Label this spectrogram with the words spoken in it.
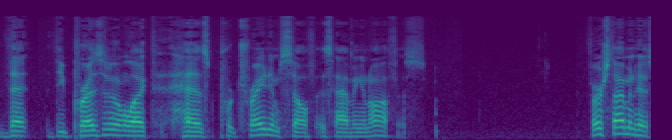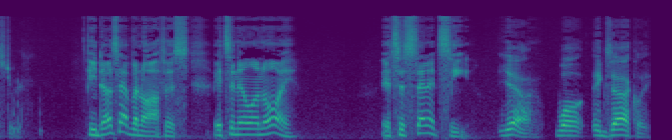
that the president elect has portrayed himself as having an office. First time in history. He does have an office. It's in Illinois. It's a Senate seat. Yeah, well, exactly.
